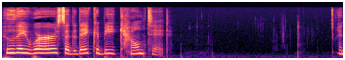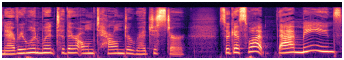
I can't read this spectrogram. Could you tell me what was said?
who they were so that they could be counted. And everyone went to their own town to register. So, guess what? That means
